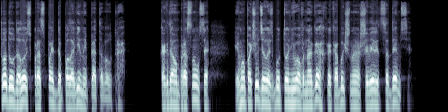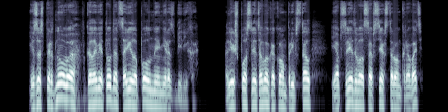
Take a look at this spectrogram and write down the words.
Тоду удалось проспать до половины пятого утра. Когда он проснулся, ему почудилось, будто у него в ногах, как обычно, шевелится Демси. Из-за спиртного в голове Тода царила полная неразбериха. Лишь после того, как он привстал и обследовал со всех сторон кровать,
